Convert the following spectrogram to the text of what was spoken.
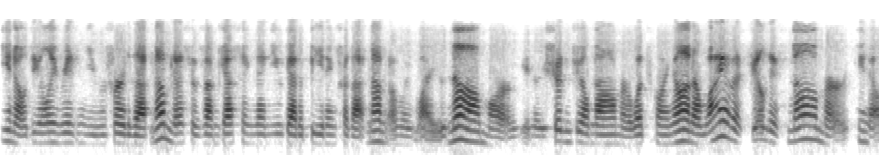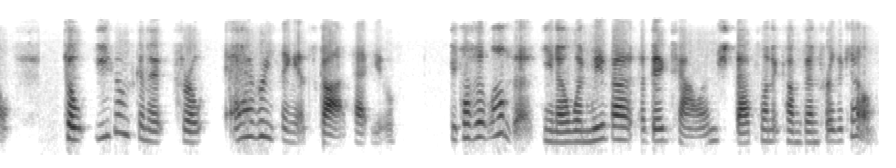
you know, the only reason you refer to that numbness is I'm guessing then you get a beating for that numbness. I mean, why are you numb? Or, you know, you shouldn't feel numb or what's going on or why have I feel this numb or, you know. So ego's going to throw everything it's got at you because it loves it. You know, when we've got a big challenge, that's when it comes in for the kill.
